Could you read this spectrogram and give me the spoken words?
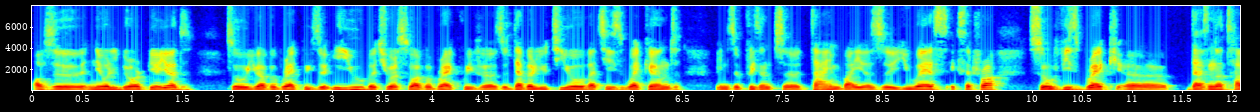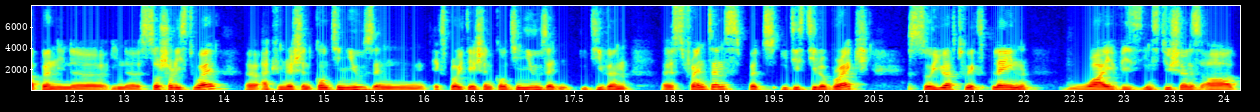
of the neoliberal period. So you have a break with the EU, but you also have a break with uh, the WTO that is weakened in the present uh, time by uh, the US, etc. So this break uh, does not happen in a in a socialist way. Uh, accumulation continues and exploitation continues, and it even uh, strengthens. But it is still a break. So you have to explain why these institutions are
